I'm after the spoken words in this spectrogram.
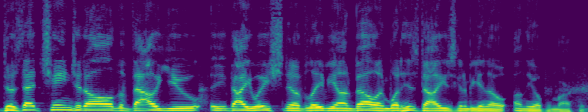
Does that change at all the value evaluation of Le'Veon Bell and what his value is going to be the, on the open market?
